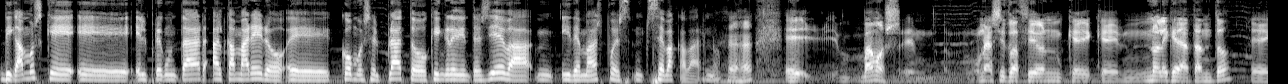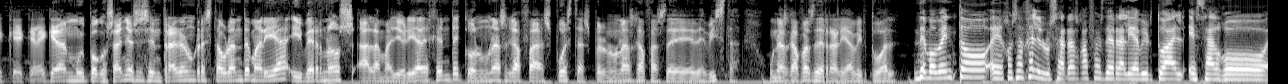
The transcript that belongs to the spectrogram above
Digamos que eh, el preguntar al camarero eh, cómo es el plato, qué ingredientes lleva mm, y demás, pues se va a acabar, ¿no? Eh, vamos, eh, una situación que, que no le queda tanto, eh, que, que le quedan muy pocos años, es entrar en un restaurante, María, y vernos a la mayoría de gente con unas gafas puestas, pero no unas gafas de, de vista, unas gafas de realidad virtual. De momento, eh, José Ángel, el usar las gafas de realidad virtual es algo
